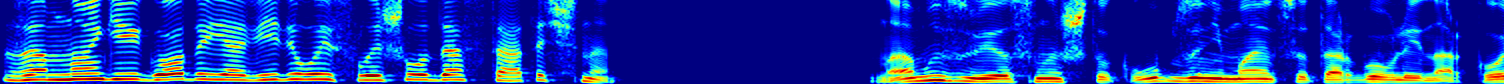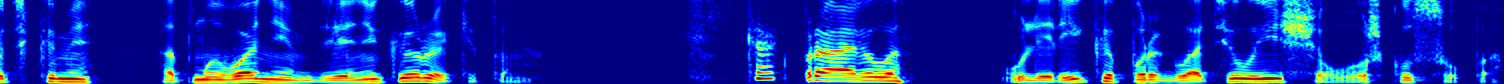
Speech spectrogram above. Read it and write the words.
За многие годы я видела и слышала достаточно. Нам известно, что клуб занимается торговлей наркотиками, отмыванием денег и рэкетом. Как правило. Улерика проглотила еще ложку супа.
